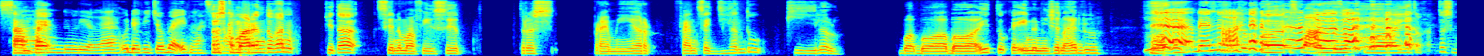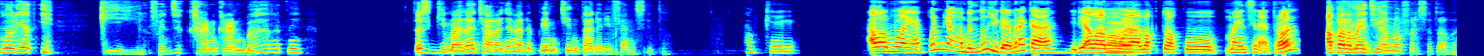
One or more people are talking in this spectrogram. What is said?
Sampai alhamdulillah udah dicobain lah terus semuanya. kemarin tuh kan kita cinema visit, terus premiere fans Jihan tuh gila loh. Bawa bawa, bawa itu kayak Indonesian Idol. Bawa banner spanduk, bawa spanduk, bawa gitu. Terus gue lihat ih gila fansnya keren-keren banget nih. Terus gimana caranya ngadepin cinta dari fans itu? Oke. Awal mulanya pun yang ngebentuk juga mereka. Jadi awal Oh, mula waktu aku main sinetron, Apa namanya Jihan Lovers atau apa?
